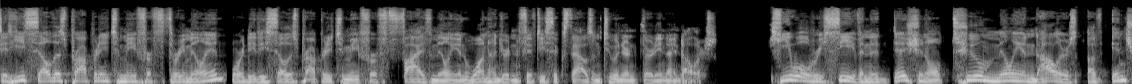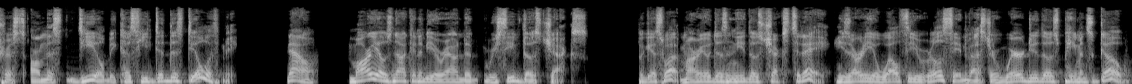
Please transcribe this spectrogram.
did he sell this property to me for 3 million or did he sell this property to me for $5,156,239? He will receive an additional $2 million of interest on this deal because he did this deal with me. Now, Mario's not going to be around to receive those checks. But guess what? Mario doesn't need those checks today. He's already a wealthy real estate investor. Where do those payments go?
